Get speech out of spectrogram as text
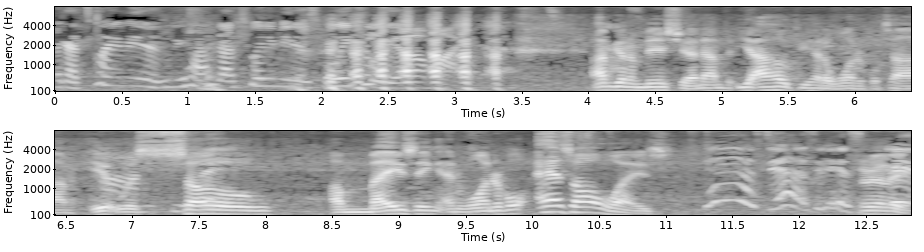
I got 20 minutes. We have got 20 minutes weekly. Oh my God. I'm gonna miss you, and I'm, yeah, I hope you had a wonderful time. It Oh, was so amazing and wonderful, as always. Yes, yes, it is. Really, It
